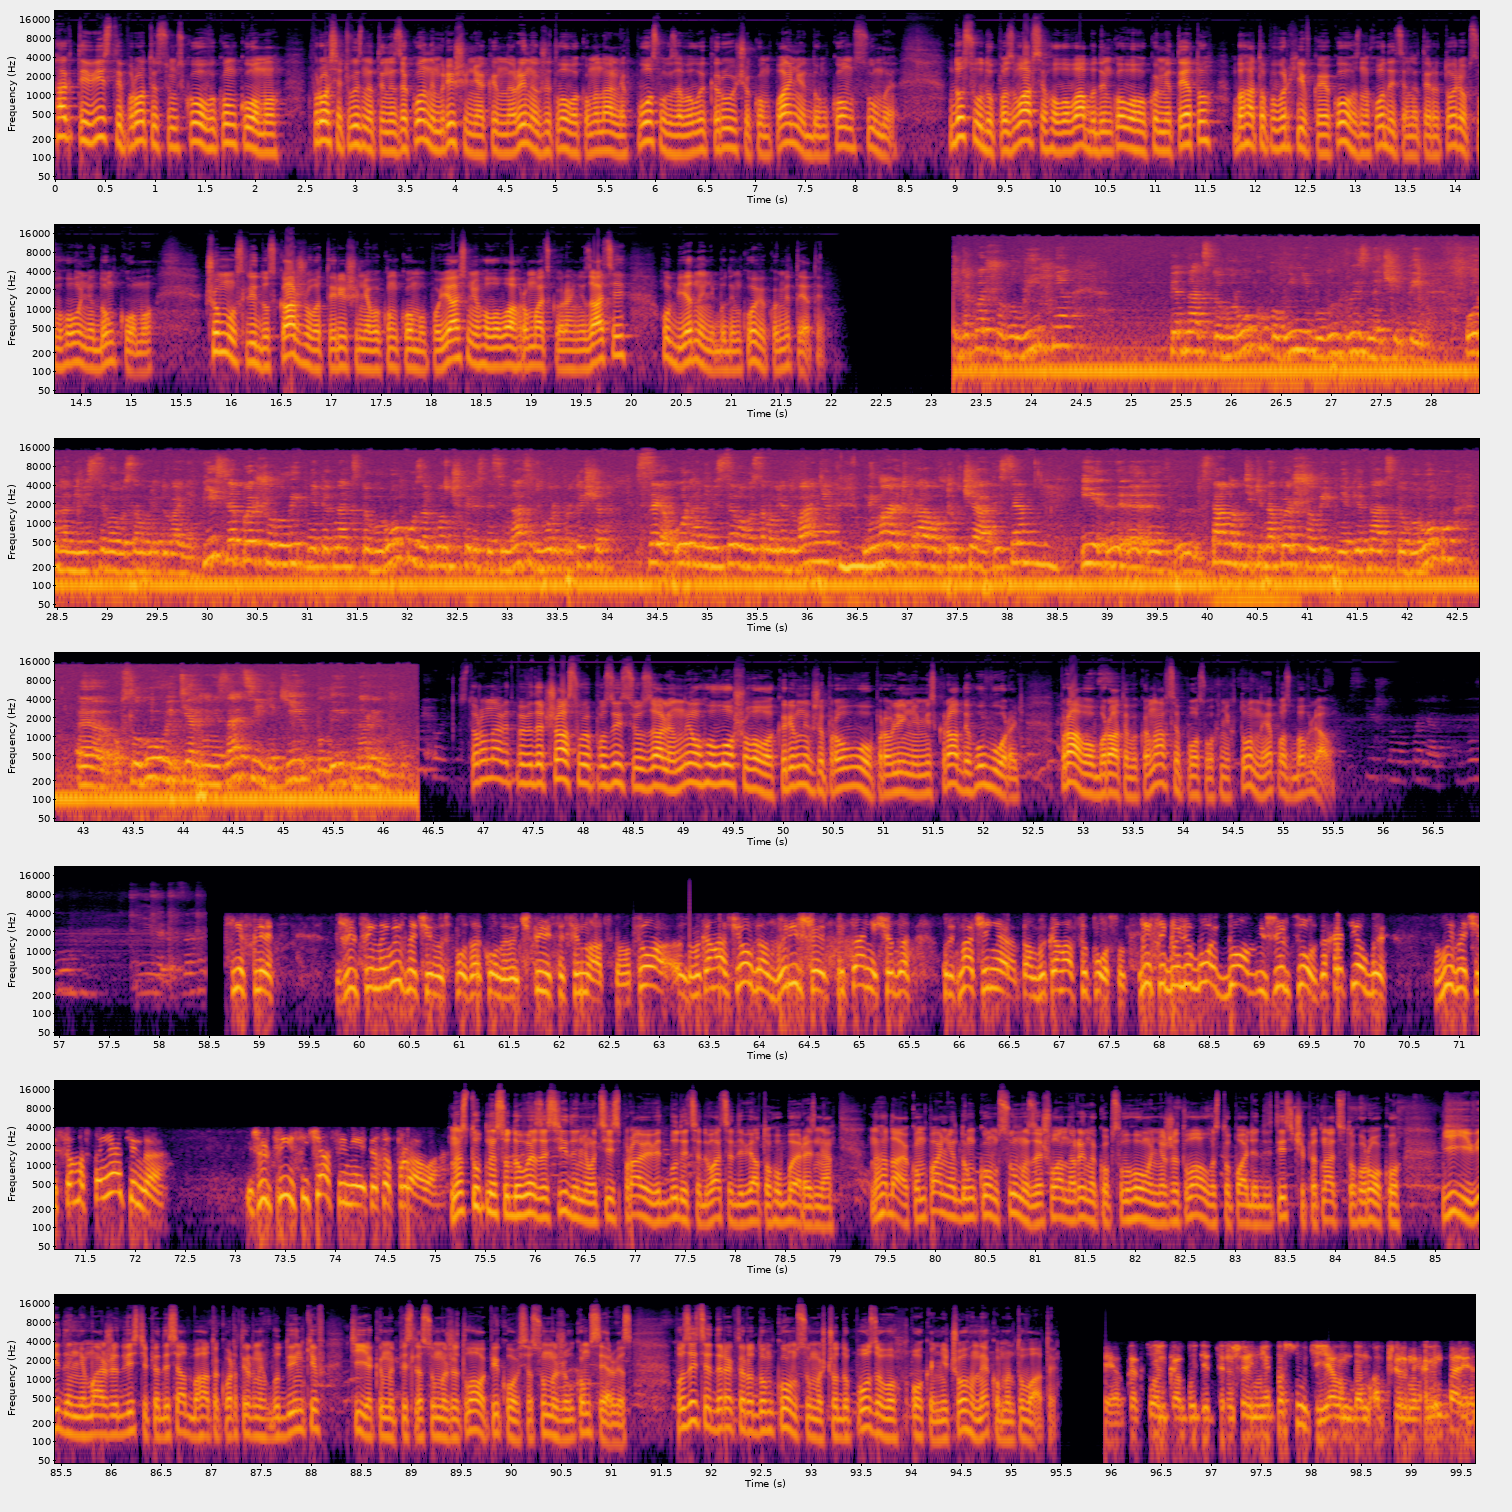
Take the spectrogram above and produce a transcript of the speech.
Активісти проти сумського виконкому просять визнати незаконним рішення, яким на ринок житлово-комунальних послуг завели керуючу компанію Домком Суми. До суду позвався голова будинкового комітету, багатоповерхівка якого знаходиться на території обслуговування Домкому. Чому слід оскаржувати рішення виконкому, пояснює голова громадської організації Об'єднані будинкові комітети. До 1 липня 2015 року повинні були визначити органи місцевого самоврядування. Після 1 липня 2015 року закон 417 говорить про те, що все органи місцевого самоврядування не мають права втручатися, і е, е, станом тільки на 1 липня 2015 року е, обслуговують ті організації, які були на ринку. Сторона відповідача свою позицію у залі не оголошувала. Керівник же правового управління міськради говорить, право обирати виконавця послуг ніхто не позбавляв. Если жильці не визначились по закону 417, то виконавчий орган вирішує питання щодо призначення там виконавця послуг. Якщо б любой дом із жильців захотів би визначити самостоятельно, жильці і зараз мають це право. Наступне судове засідання у цій справі відбудеться 29 березня. Нагадаю, компанія Домком Суми зайшла на ринок обслуговування житла у листопаді 2015 року. В її відданні майже 250 багатоквартирних будинків, ті, якими після суми житла опікувався суми жилкомсервіс. Позиція директора Домком Суми щодо позову поки нічого не коментувати. Как только будет решение по сути, я вам дам обширный комментарий.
